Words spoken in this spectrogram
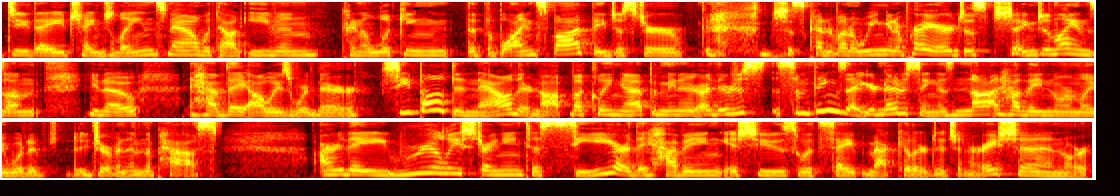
Do they change lanes now without even kind of looking at the blind spot? They just are just kind of on a wing and a prayer, just changing lanes on, you know, have they always worn their seatbelt and now they're not buckling up? I mean, are there just some things that you're noticing is not how they normally would have driven in the past? Are they really straining to see? Are they having issues with, say, macular degeneration or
